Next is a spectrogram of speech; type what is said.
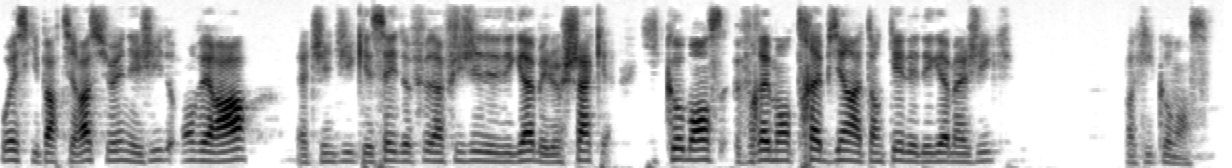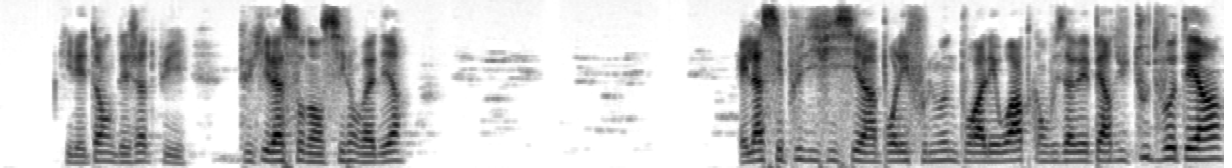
ou est-ce qu'il partira sur une égide? On verra. La Chinji qui essaye d'infliger des dégâts, mais le Shaq qui commence vraiment très bien à tanker les dégâts magiques. Enfin, qui commence qu'il est tank déjà depuis, depuis qu'il a son ancien, on va dire. Et là, c'est plus difficile hein, pour les Full Moon pour aller ward quand vous avez perdu toutes vos T1.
